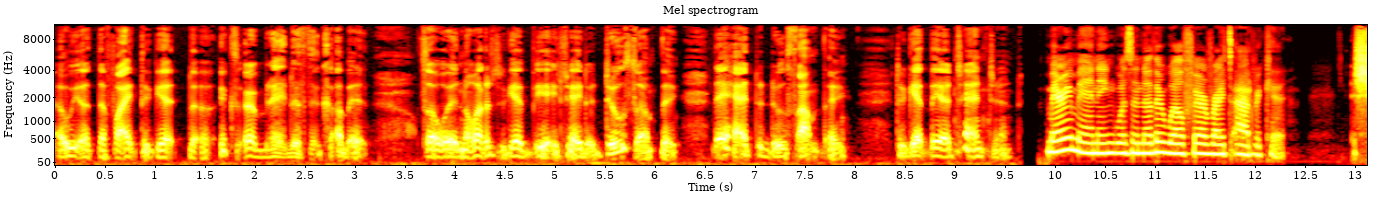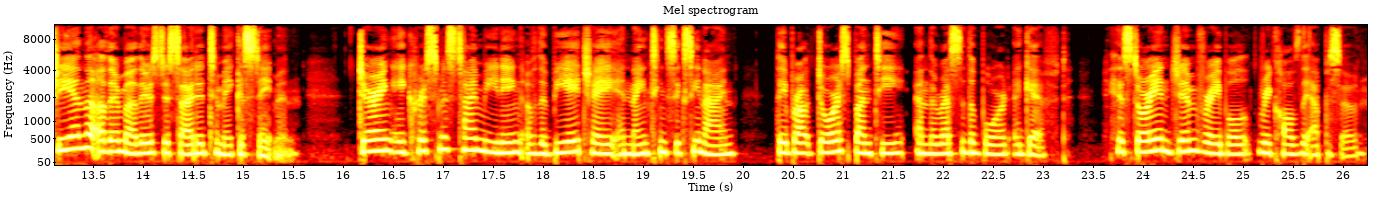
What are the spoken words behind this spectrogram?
and we had to fight to get the exterminators to come in. So, in order to get BHA to do something, they had to do something to get their attention. Mary Manning was another welfare rights advocate. She and the other mothers decided to make a statement. During a Christmas time meeting of the BHA in 1969, they brought Doris Bunte and the rest of the board a gift. Historian Jim Vrabel recalls the episode.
